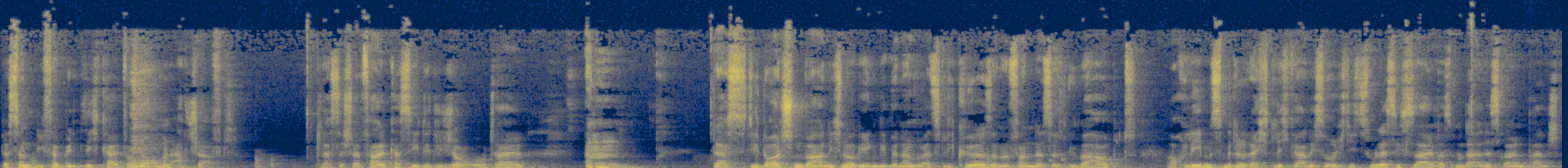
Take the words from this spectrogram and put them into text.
dass man die Verbindlichkeit von Normen abschafft. Klassischer Fall, Casside Dijon-Urteil. Dass die Deutschen waren nicht nur gegen die Benennung als Likör, sondern fanden, dass das überhaupt auch lebensmittelrechtlich gar nicht so richtig zulässig sei, was man da alles reinpanscht.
